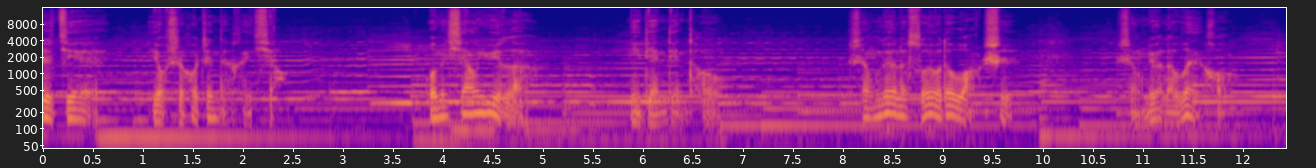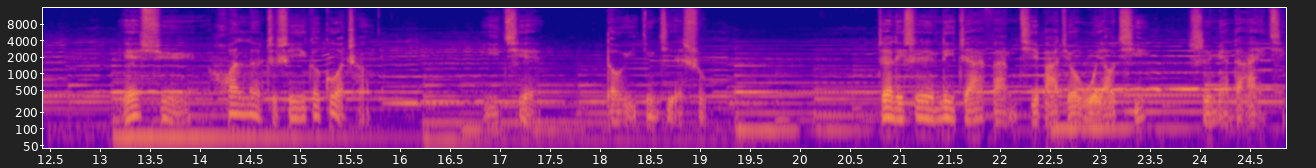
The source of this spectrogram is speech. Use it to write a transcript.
世界有时候真的很小。我们相遇了，你点点头，省略了所有的往事，省略了问候。也许欢乐只是一个过程，一切都已经结束。这里是荔枝 FM 七八九五幺七，失眠的爱情。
